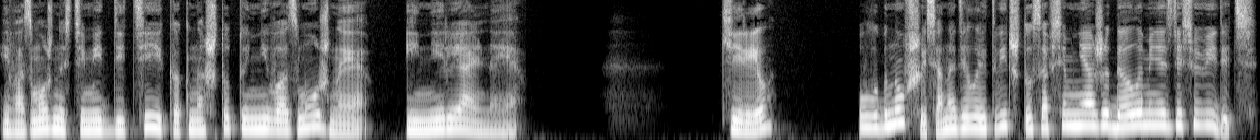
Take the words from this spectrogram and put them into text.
и возможность иметь детей как на что-то невозможное и нереальное. «Кирилл?» Улыбнувшись, она делает вид, что совсем не ожидала меня здесь увидеть.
